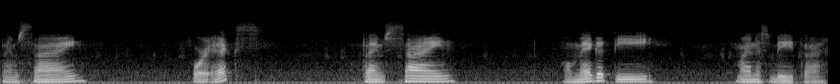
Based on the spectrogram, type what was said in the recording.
times sine 4x times sine omega t minus beta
